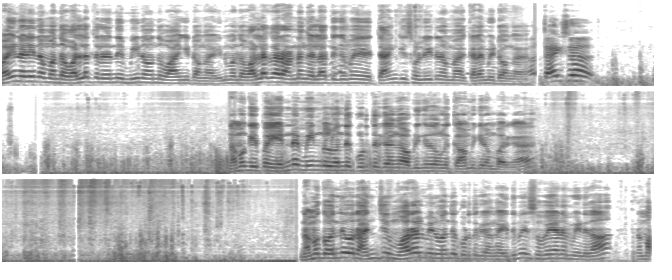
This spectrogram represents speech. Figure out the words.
ஃபைனலி நம்ம அந்த வள்ளத்துல இருந்து மீனை வந்து வாங்கிட்டோங்க. இன்னும் அந்த வள்ளக்கார அண்ணங்க எல்லாத்துக்குமே தேங்க்யூ சொல்லிட்டு நம்ம கிளம்பிட்டோங்க. தேங்க்ஸ் சார் நமக்கு இப்போ என்ன மீன்கள் வந்து கொடுத்துருக்காங்க அப்படிங்கறத உங்களுக்கு காமிக்கிறேன் பாருங்க. நமக்கு வந்து ஒரு அஞ்சு முரல் மீன் வந்து கொடுத்துருக்காங்க. இதுவுமே சுவையான மீன் தான் நம்ம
